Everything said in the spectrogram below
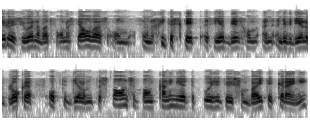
eurozone wat veronderstel was om sinergie te skep, is weer besig om in individuele blokke op te deel om die Spaanse bank kan nie meer deposito's van buite kry nie.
